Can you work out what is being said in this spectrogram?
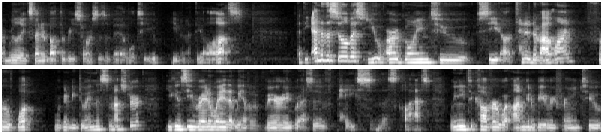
I'm really excited about the resources available to you even at the LLS. At the end of the syllabus, you are going to see a tentative outline for what we're going to be doing this semester you can see right away that we have a very aggressive pace in this class. We need to cover what I'm going to be referring to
